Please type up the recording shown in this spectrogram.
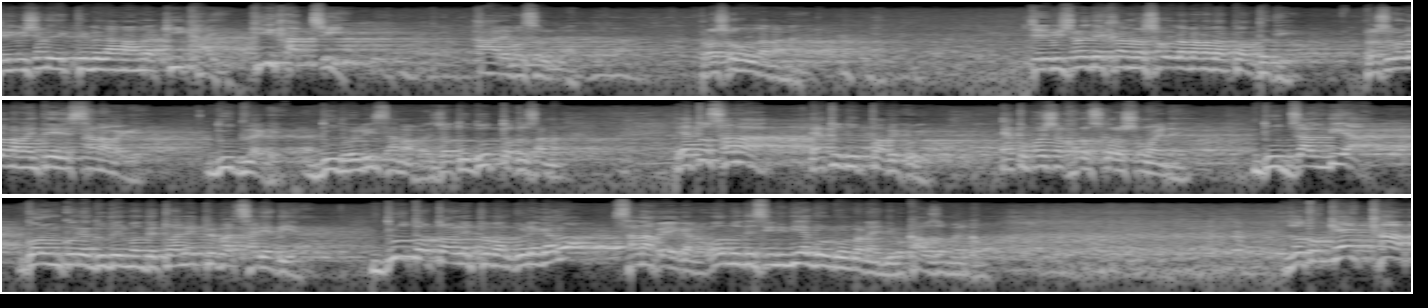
টেলিভিশনে দেখতে পেলাম আমরা কি খাই, কি খাচ্ছি? আরে মুসলমান, রসগোল্লা বানাই টেলিভিশনে দেখলাম রসগোল্লা বানাবার পদ্ধতি। রসগোল্লা বানাইতে ছানা লাগে, দুধ লাগে। দুধ হলেই ছানা হয়, যত দুধ তত ছানা। এত ছানা, এত দুধ পাবে কই? এত পয়সা খরচ করার সময় নাই। দুধ জাল দিয়া, গরম করে দুধের মধ্যে টয়লেট পেপার ছাড়িয়ে দিয়া, দ্রুত টয়লেট পেপার গলে গেল, ছানা হয়ে গেল। ওর মধ্যে চিনি দিয়ে গোল গোল বানাই দিব, খাও জমের খাও যত কেক খান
